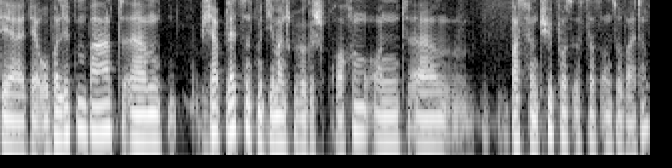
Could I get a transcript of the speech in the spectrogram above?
der, der Oberlippenbart. Ähm, ich habe letztens mit jemand drüber gesprochen und ähm, was für ein Typus ist das und so weiter.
